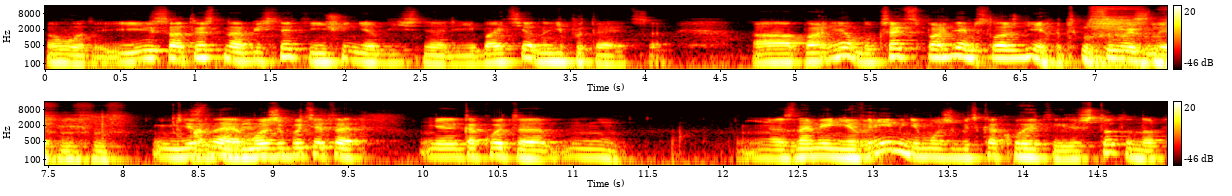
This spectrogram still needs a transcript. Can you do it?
Вот. И, соответственно, объяснять ей ничего не объясняли. И обойти она не пытается. А парням, ну, кстати, с парнями сложнее в этом смысле. Не знаю, может быть, это э, какое-то знамение времени, может быть, какое-то или что-то, но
